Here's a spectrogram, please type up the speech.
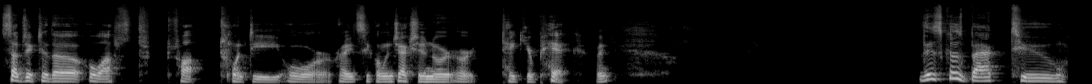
subject to the OWASP top 20 or right SQL injection or, or take your pick, right? This goes back to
